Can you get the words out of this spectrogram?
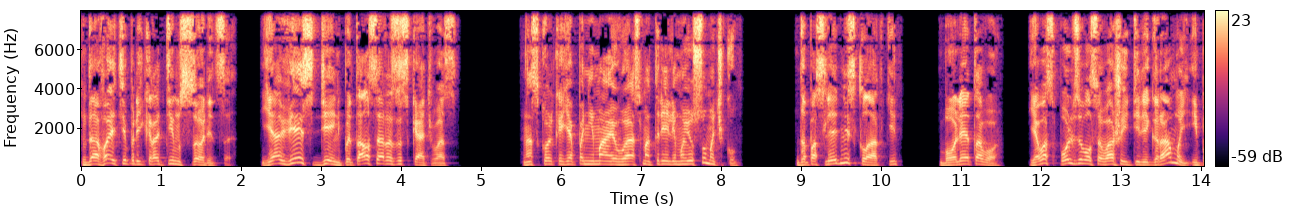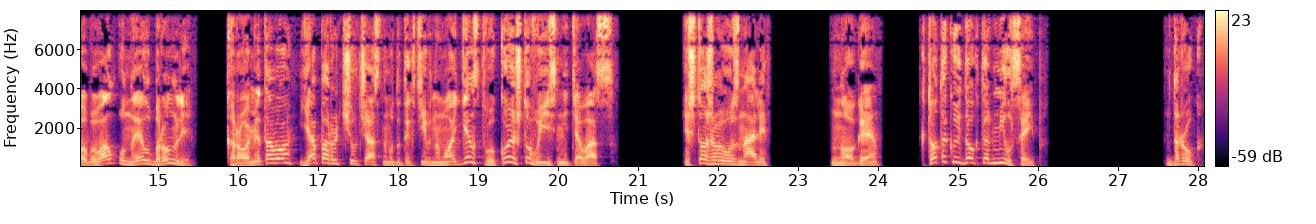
Давайте прекратим ссориться. Я весь день пытался разыскать вас. Насколько я понимаю, вы осмотрели мою сумочку? До последней складки. Более того, я воспользовался вашей телеграммой и побывал у Нейл Брунли. Кроме того, я поручил частному детективному агентству кое-что выяснить о вас. И что же вы узнали? Многое. Кто такой доктор Милсейп? Друг,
